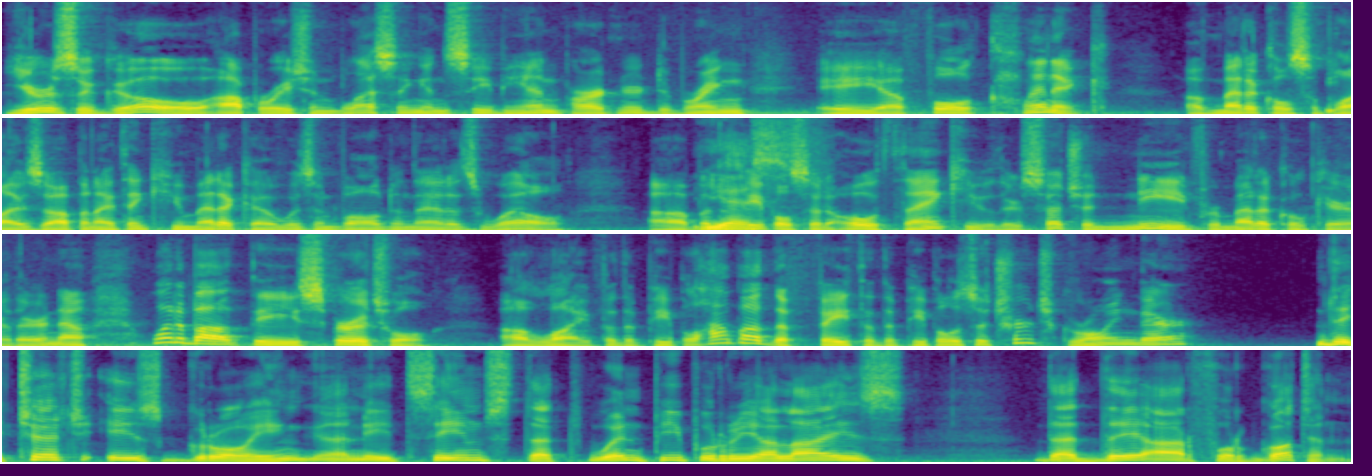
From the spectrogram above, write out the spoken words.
years ago, Operation Blessing and CBN partnered to bring a, a full clinic of medical supplies up, and I think Humedica was involved in that as well. Uh, but yes. the people said, oh, thank you. There's such a need for medical care there. Now, what about the spiritual uh, life of the people? How about the faith of the people? Is the church growing there? The church is growing, and it seems that when people realize that they are forgotten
